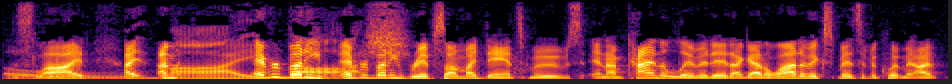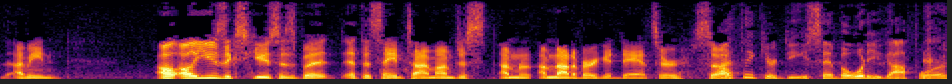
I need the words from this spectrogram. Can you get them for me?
The slide. I, I'm Oh my everybody. gosh. Everybody rips on my dance moves, and I'm kind of limited. I got a lot of expensive equipment. I, I mean, I'll, I'll use excuses, but at the same time, I'm just I'm I'm not a very good dancer. So I think you're decent, but what do you got for us?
